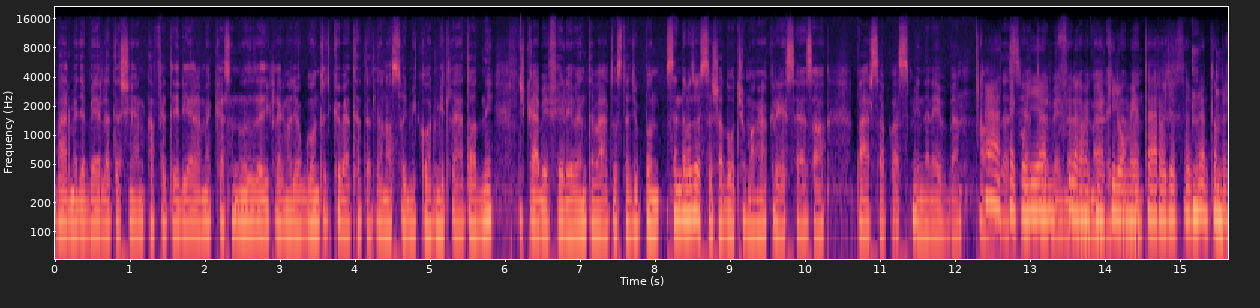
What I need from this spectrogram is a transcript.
vármegye bérletes ilyen kafetéria elemekkel szerintem az az egyik legnagyobb gond, hogy követhetetlen az, hogy mikor mit lehet adni, és kb. fél évente változtatjuk. Pont, szerintem az összes adócsomagnak része ez a pár szakasz minden évben. Hát meg, hogy ilyen, főleg amikor kilométer, hogy ez, nem tudom,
